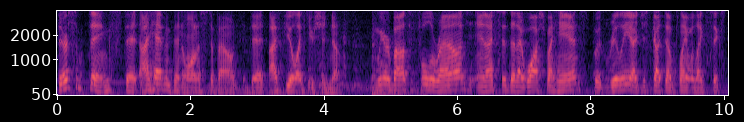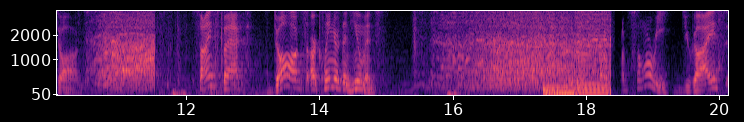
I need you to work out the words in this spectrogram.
There are some things that I haven't been honest about that I feel like you should know. We were about to fool around, and I said that I washed my hands, but really, I just got done playing with like six dogs. Science fact, dogs are cleaner than humans. I'm sorry, you guys.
